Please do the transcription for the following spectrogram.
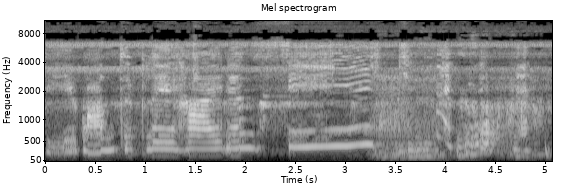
Do you want to play hide and seek? Lại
